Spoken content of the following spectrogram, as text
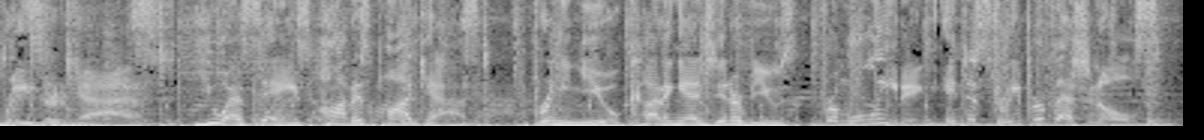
Razorcast, USA's hottest podcast, bringing you cutting edge interviews from leading industry professionals.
